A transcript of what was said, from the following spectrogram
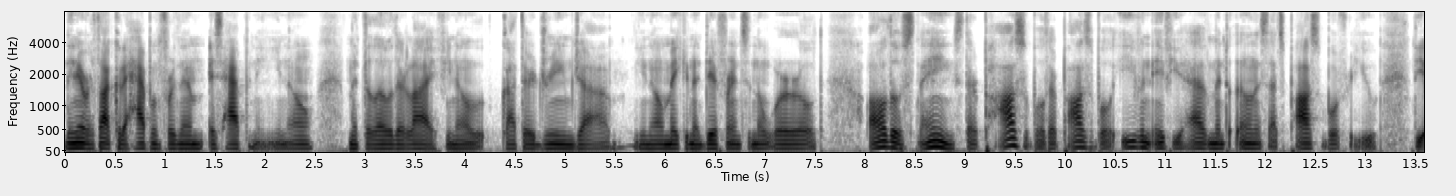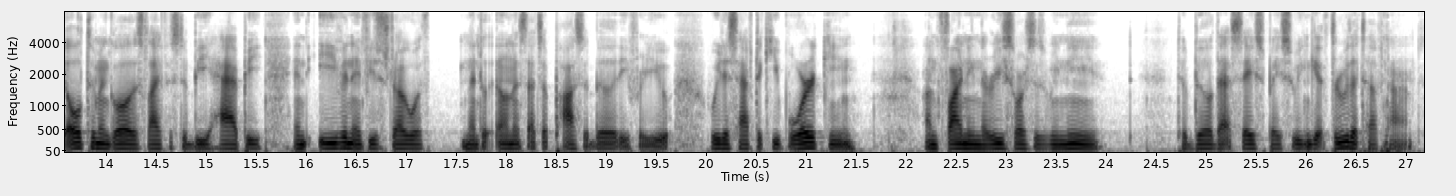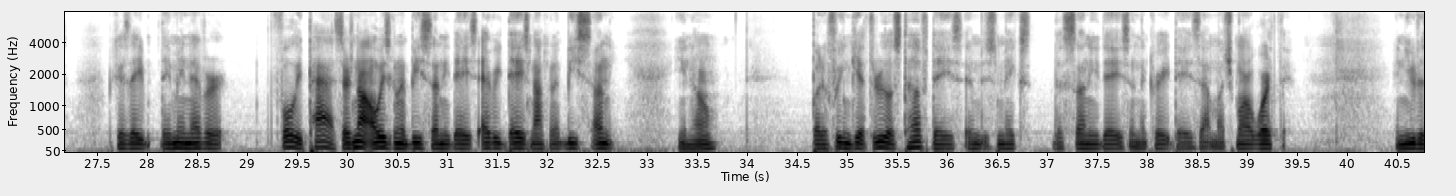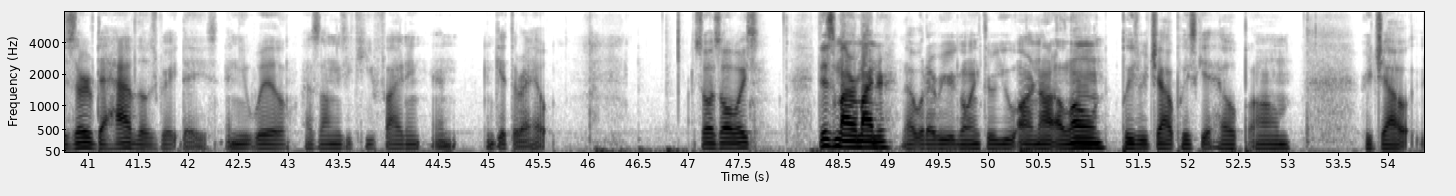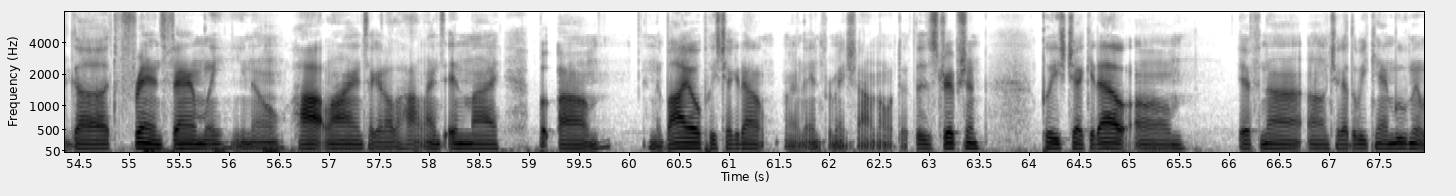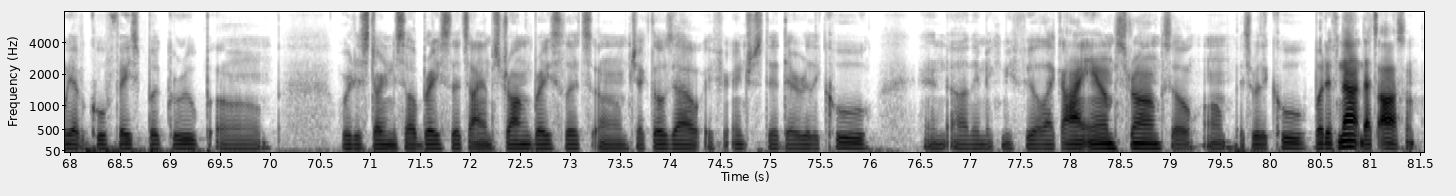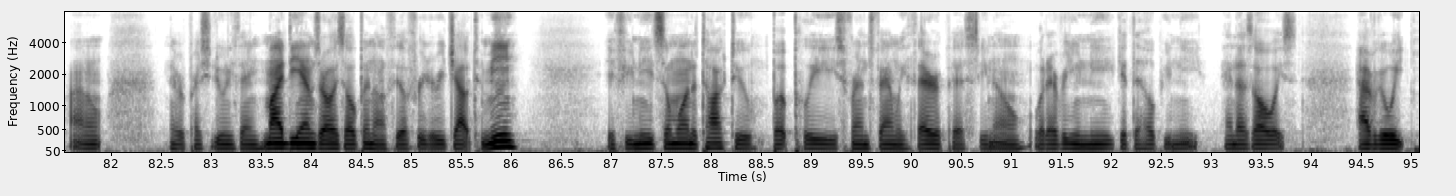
they never thought could have happened for them is happening, you know, met the love of their life, you know, got their dream job, you know, making a difference in the world. All those things, they're possible. They're possible. Even if you have mental illness, that's possible for you. The ultimate goal of this life is to be happy. And even if you struggle with mental illness, that's a possibility for you. We just have to keep working on finding the resources we need to build that safe space so we can get through the tough times because they, they may never fully pass. There's not always going to be sunny days. Every day is not going to be sunny, you know? But if we can get through those tough days, it just makes the sunny days and the great days that much more worth it. And you deserve to have those great days, and you will as long as you keep fighting and, and get the right help. So, as always, this is my reminder that whatever you're going through, you are not alone. Please reach out, please get help. Um, reach out, got friends, family, you know, hotlines. I got all the hotlines in my um in the bio. Please check it out or in the information. I don't know what the, the description. Please check it out. Um, if not, um, check out the Weekend Movement. We have a cool Facebook group. Um, we're just starting to sell bracelets. I am Strong bracelets. Um, check those out if you're interested. They're really cool, and uh, they make me feel like I am strong. So um, it's really cool. But if not, that's awesome. I don't never press you to do anything. My DMs are always open. Uh, feel free to reach out to me if you need someone to talk to. But please, friends, family, therapist, you know, whatever you need, get the help you need. And as always, have a good week.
